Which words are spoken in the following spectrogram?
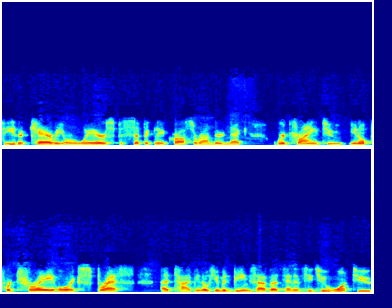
to either carry or wear specifically a cross around their neck were trying to you know portray or express a type. You know, human beings have a tendency to want to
